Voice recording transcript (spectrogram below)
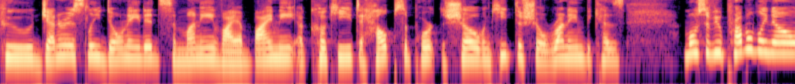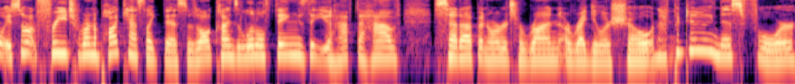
who generously donated some money via Buy Me a Cookie to help support the show and keep the show running because because most of you probably know it's not free to run a podcast like this. There's all kinds of little things that you have to have set up in order to run a regular show. And I've been doing this for,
